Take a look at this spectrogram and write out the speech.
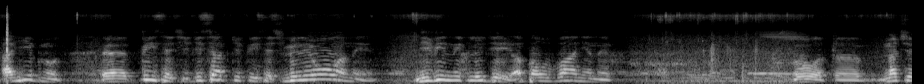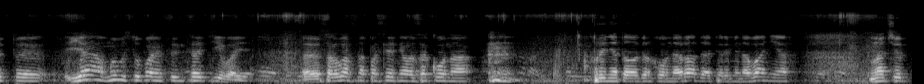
а гибнут э, тысячи, десятки тысяч, миллионы невинных людей, ополваненных, вот, э, значит, э, я, мы выступаем с инициативой, э, согласно последнего закона, принятого Верховной Радой о переименованиях, значит,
